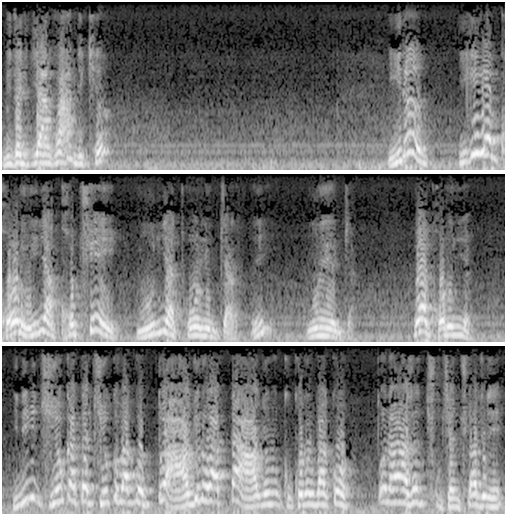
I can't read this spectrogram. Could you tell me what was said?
믿어지지 않고 안 지켜? 이런, 이게 왜 고윤이냐, 고추의 윤이냐, 돌윤자, 응? 윤의 윤자. 왜 고윤이냐? 이님이 지옥 갔다 지옥고 받고 또 악유로 갔다 악유 국호를 받고 또 나와서 축생 취하더니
